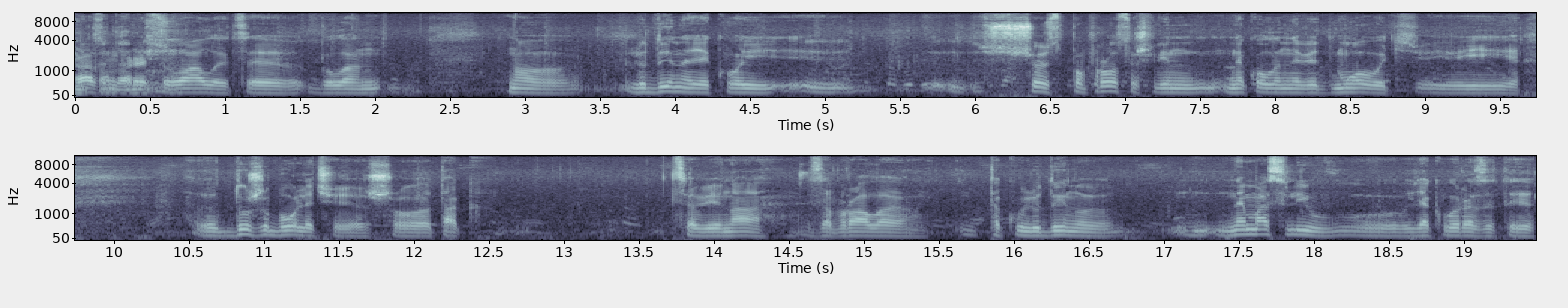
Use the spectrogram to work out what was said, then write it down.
разом працювали. Це була ну, людина, якої е, щось попросиш, він ніколи не відмовить. І дуже боляче, що так ця війна забрала таку людину. Нема слів, е, як виразити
